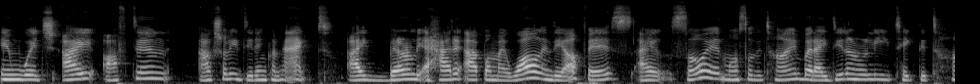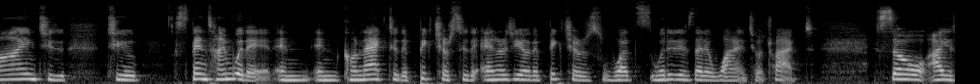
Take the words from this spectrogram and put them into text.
in which I often actually didn't connect. I barely I had it up on my wall in the office. I saw it most of the time, but I didn't really take the time to to spend time with it and and connect to the pictures, to the energy of the pictures, what's what it is that I wanted to attract. So I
